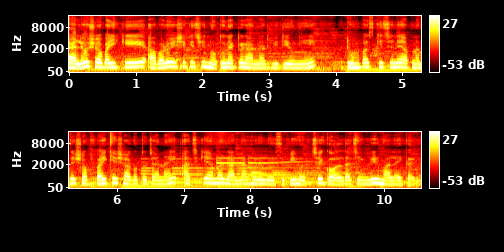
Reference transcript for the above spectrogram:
হ্যালো সবাইকে, আবারও এসে গেছি নতুন একটা রান্নার ভিডিও নিয়ে। টুম্পাস কিচেনে আপনাদের সবাইকে স্বাগত জানাই। আজকে আমার রান্নাঘরের রেসিপি হচ্ছে গলদা চিংড়ির মালাইকারি।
